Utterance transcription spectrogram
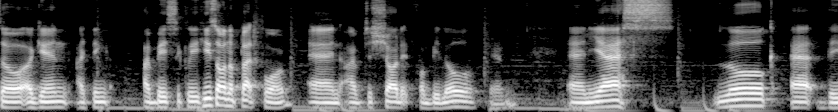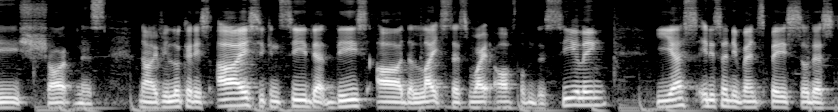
so again, I think I basically, he's on a platform and I've just shot it from below him. And yes, look at the sharpness. Now, if you look at his eyes, you can see that these are the lights that's right off from the ceiling. Yes, it is an event space, so there's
